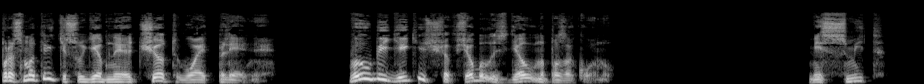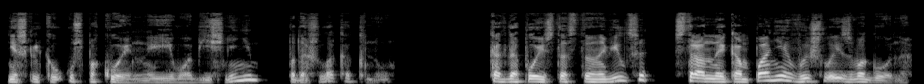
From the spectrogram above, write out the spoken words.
просмотрите судебный отчет в Уайт-Плене. Вы убедитесь, что все было сделано по закону. Мисс Смит, несколько успокоенная его объяснением, подошла к окну. Когда поезд остановился, странная компания вышла из вагона.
